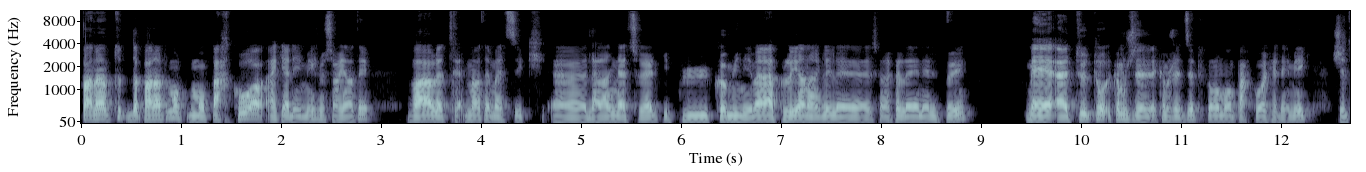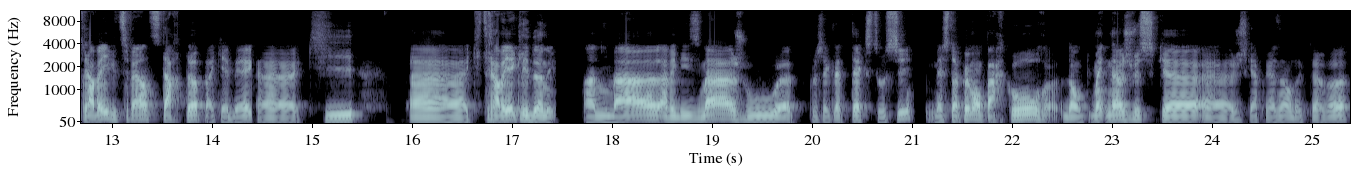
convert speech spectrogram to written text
pendant tout, pendant tout mon parcours académique, je me suis orienté vers le traitement thématique euh, de la langue naturelle, qui est plus communément appelé en anglais ce qu'on appelle le NLP. Mais euh, tout, comme je comme je le disais tout au long de mon parcours académique, j'ai travaillé avec différentes startups à Québec euh, qui qui travaillaient avec les données en images, avec des images ou plus avec le texte aussi. Mais c'est un peu mon parcours. Donc maintenant jusqu'à jusqu'à présent au doctorat,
